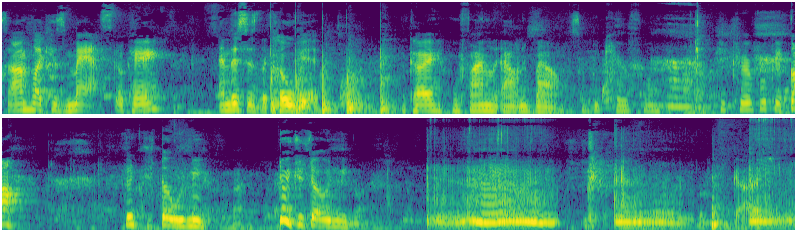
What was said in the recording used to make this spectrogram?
So I'm like his mask, okay? And this is the COVID. Okay? We're finally out and about. So be careful. Be careful. Okay, come. Don't you start with me. Don't you start with me. Gosh.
